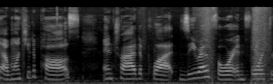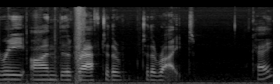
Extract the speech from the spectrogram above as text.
I want you to pause and try to plot 0 4 and 4 3 on the graph to the to the right. Okay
